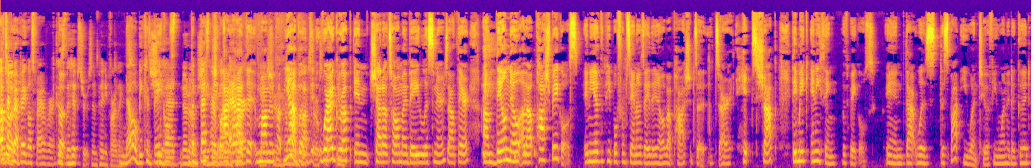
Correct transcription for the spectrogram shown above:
I'll talk about bagels forever. Because the hipsters and penny farthings. No, because She bagels, had- no, no, the best had bagels mom I had the mom Yeah, and pop. Her Yeah, but pop th- stores, where I grew yeah. up, and shout out to all my Bay listeners out there, um, they'll know about Posh Bagels. Any of the people from San Jose, they know about Posh. It's a it's our hits shop. They make anything with bagels, and that was the spot you went to if you wanted a good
